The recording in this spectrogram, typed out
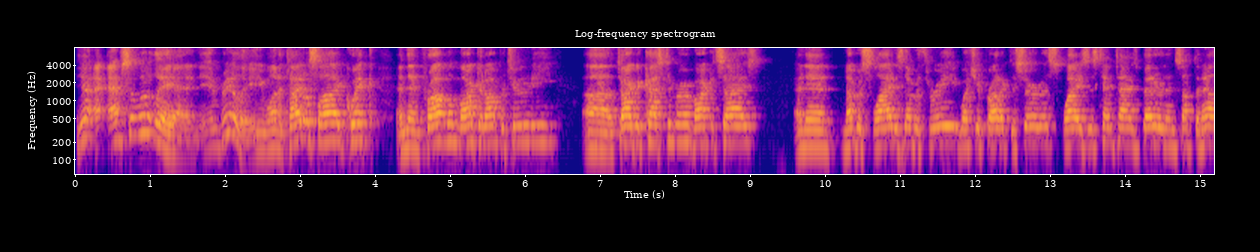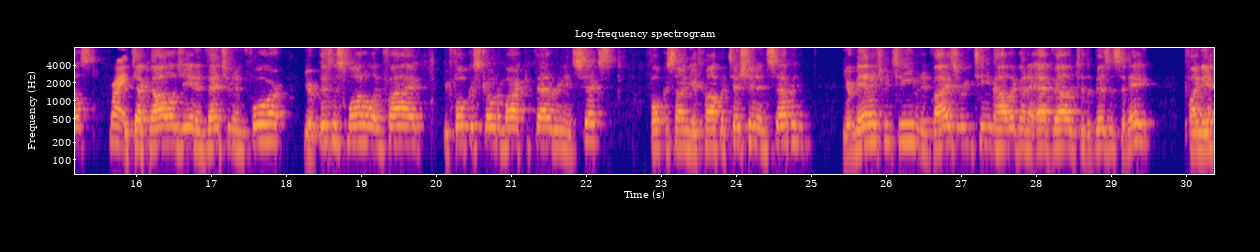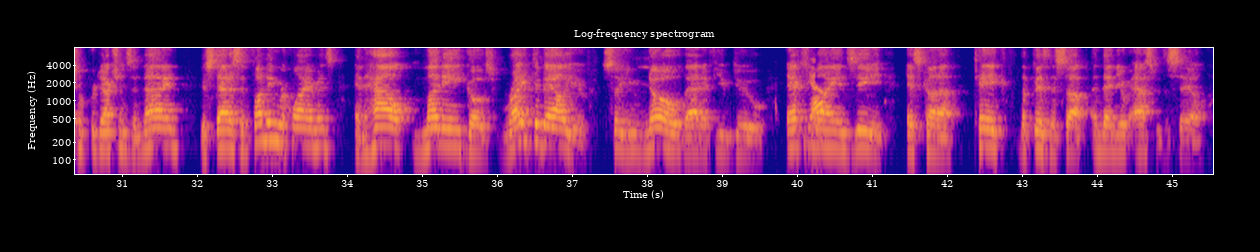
Yeah, absolutely. And, and really, you want a title slide, quick, and then problem, market opportunity, uh, target customer, market size, and then number slide is number three. What's your product or service? Why is this 10 times better than something else? Right. Your technology and invention in four, your business model in five, your focus go to market battery in six, focus on your competition in seven, your management team and advisory team, how they're going to add value to the business in eight, financial projections in nine, your status and funding requirements, and how money goes right to value. So you know that if you do X, Yep. Y, and Z, it's going to take the business up, and then you ask for the sale.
